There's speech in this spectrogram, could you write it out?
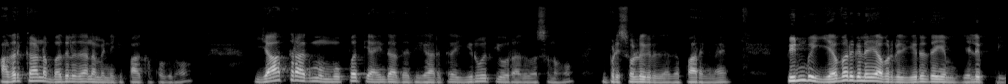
அதற்கான பதில் தான் நம்ம இன்றைக்கி பார்க்க போகிறோம். யாத்ராகமம் முப்பத்தி ஐந்தாவது அதிகாரத்தில் இருபத்தி ஓராவது வசனம் இப்படி சொல்லுகிறது. அதை பாருங்களேன். பின்பு எவர்களை அவர்கள் இருதயம் எழுப்பி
